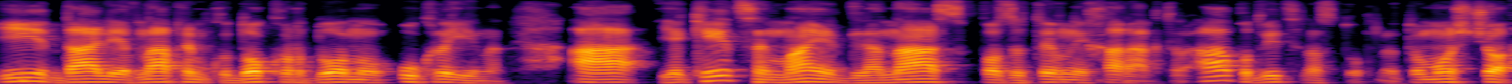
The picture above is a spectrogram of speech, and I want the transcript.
і далі в напрямку до кордону України. А який це має для нас позитивний характер? А подивіться наступне, тому що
